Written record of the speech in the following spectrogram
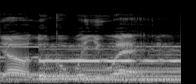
Yo, Luca, where you at?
